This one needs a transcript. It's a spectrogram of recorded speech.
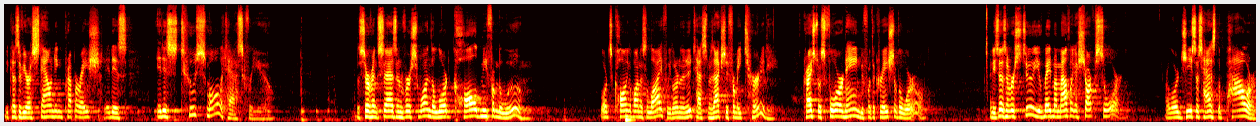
because of your astounding preparation. It is it is too small a task for you. The servant says in verse 1 The Lord called me from the womb. The Lord's calling upon his life, we learn in the New Testament, is actually from eternity. Christ was foreordained before the creation of the world. And he says in verse 2 You've made my mouth like a sharp sword. Our Lord Jesus has the power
